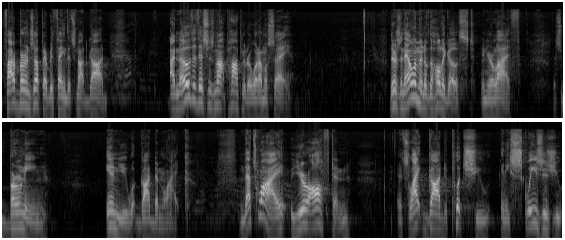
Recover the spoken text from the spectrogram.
Fire burns up everything that's not God. I know that this is not popular, what I'm going to say. There's an element of the Holy Ghost in your life that's burning in you what God doesn't like. And that's why you're often, it's like God puts you and He squeezes you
